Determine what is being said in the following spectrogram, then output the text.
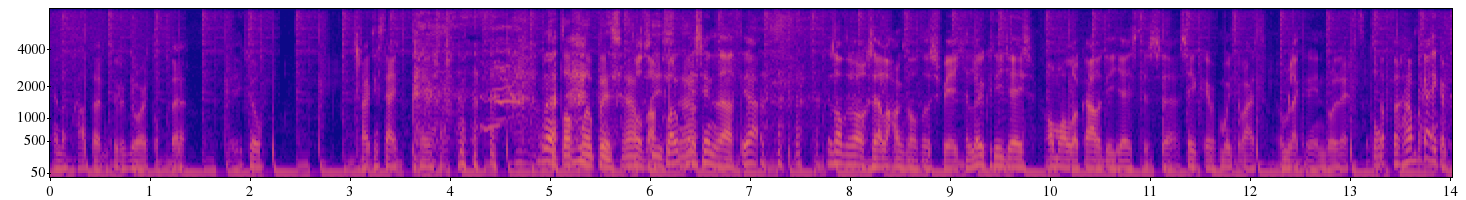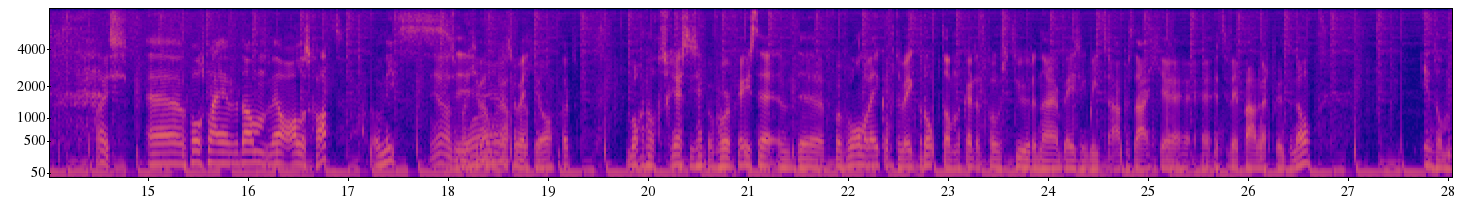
en dat gaat natuurlijk door tot, ik veel, sluitingstijd. Tot het afgelopen is. Ja, Tot het afgelopen ja. is, inderdaad. Ja. Het is altijd wel gezellig, hangt altijd een sfeertje. Leuke DJ's, allemaal lokale DJ's. Dus uh, zeker moeite waard om lekker in Dordrecht Top. dat te gaan bekijken. Nice. Uh, volgens mij hebben we dan wel alles gehad, of niet? Ja, dat is een beetje wel. Ja, weet je wel. Goed. Mocht je nog suggesties hebben voor feesten de, voor volgende week of de week erop, dan kan je dat gewoon sturen naar basicbeatsapenstaatje ntvpaanweg.nl. En dan uh,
